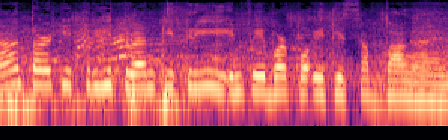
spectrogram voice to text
Ayan, 33-23 in favor po it is Sabangan.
